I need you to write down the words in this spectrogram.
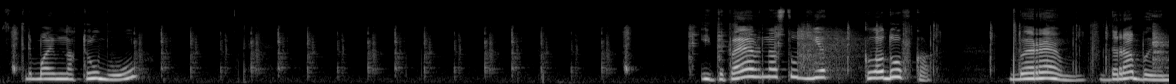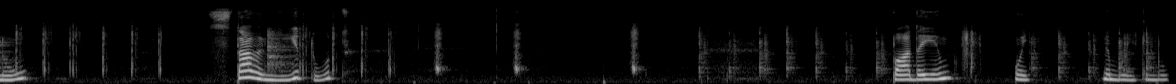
стрибаємо на трубу. І тепер в нас тут є кладовка. Беремо драбину, ставимо її тут. Падаємо. Ой, не буде тут було.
